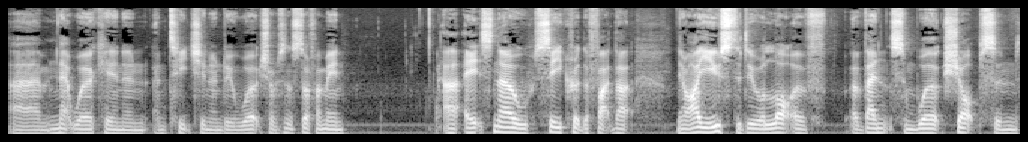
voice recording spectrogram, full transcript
um, networking and, and teaching and doing workshops and stuff, I mean, uh, it's no secret the fact that you know I used to do a lot of events and workshops, and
